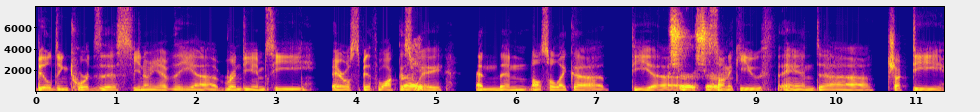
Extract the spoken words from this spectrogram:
building towards this. You know, you have the uh, Run DMC, Aerosmith, Walk This Right. Way, and then also like uh the uh, sure, sure. Sonic Youth and uh, Chuck D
